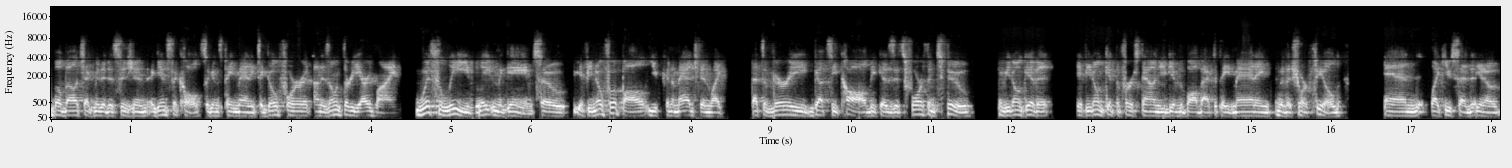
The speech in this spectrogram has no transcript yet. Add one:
Bill Belichick made the decision against the Colts, against Peyton Manning, to go for it on his own 30 yard line with the lead late in the game. So if you know football, you can imagine like that's a very gutsy call because it's fourth and two. If you don't give it, if you don't get the first down, you give the ball back to Peyton Manning with a short field. And like you said, you know,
